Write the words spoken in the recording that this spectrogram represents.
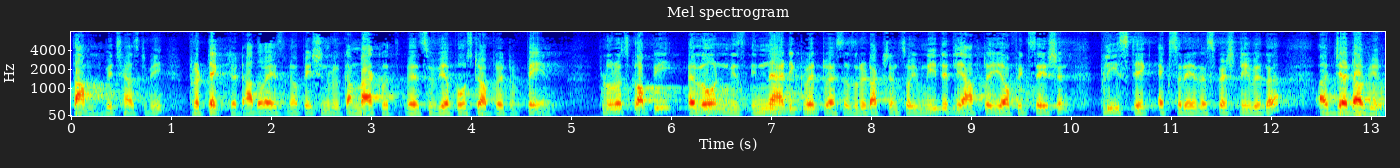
thumb which has to be protected. Otherwise, no patient will come back with severe postoperative pain. Fluoroscopy alone is inadequate to assess reduction. So immediately after your fixation, please take x-rays, especially with a, a JEDA view.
